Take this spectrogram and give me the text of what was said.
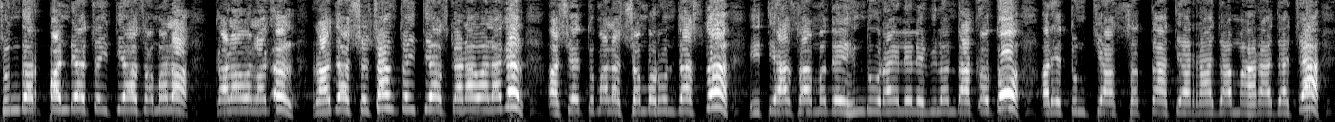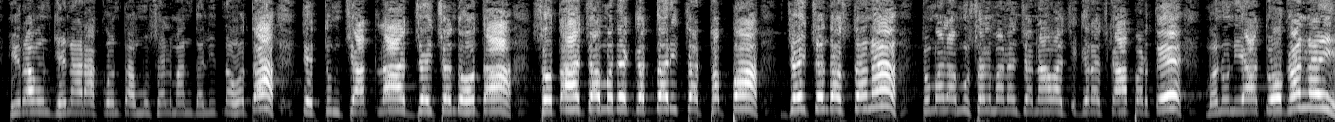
सुंदर पांड्याचा इतिहास आम्हाला काढावा लागल. राजा शशांक इतिहास काढावा लागल. असे तुम्हाला शंभरहून जास्त इतिहासामध्ये हिंदू राहिलेले विलन दाखवतो. अरे तुमच्या सत्ता त्या राजा महाराजाच्या हिरावून घेणारा कोणता मुसलमान दलित नव्हता? ते तुमच्यातला जयचंद होता. स्वतःच्या मध्ये गद्दारीचा ठप्पा. जयचंद असताना तुम्हाला मुसलमानांच्या नावाची गरज का पडते? म्हणून या दोघांनाही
